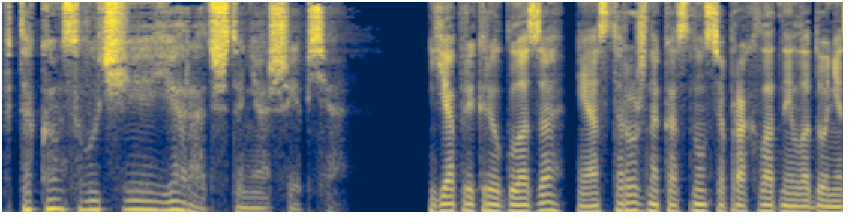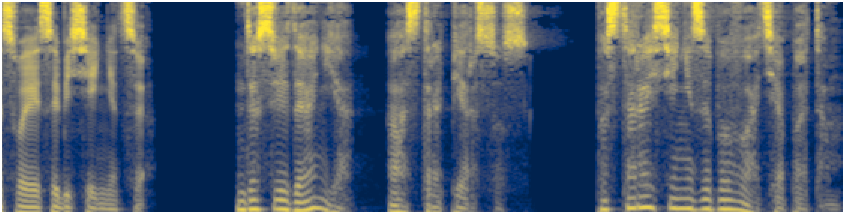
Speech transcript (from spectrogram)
В таком случае я рад, что не ошибся. Я прикрыл глаза и осторожно коснулся прохладной ладони своей собеседницы. До свидания, Астра Персус. Постарайся не забывать об этом.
